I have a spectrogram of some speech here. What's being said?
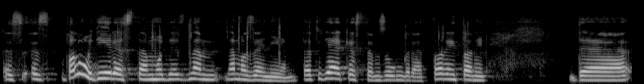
ez, ez valahogy éreztem, hogy ez nem, nem az enyém. Tehát ugye elkezdtem zongorát tanítani, de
